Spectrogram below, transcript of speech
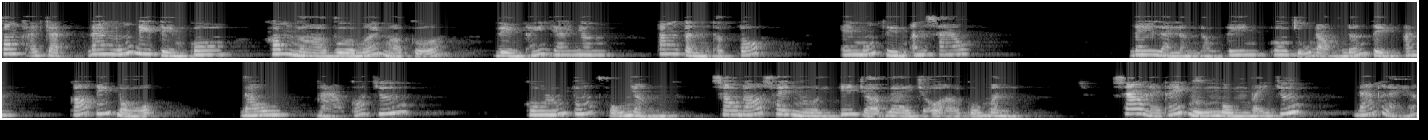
Phong Khải Trạch đang muốn đi tìm cô, không ngờ vừa mới mở cửa, liền thấy gia nhân, tâm tình thật tốt. Em muốn tìm anh sao? Đây là lần đầu tiên cô chủ động đến tìm anh, có tiến bộ. Đâu, nào có chứ. Cô lúng túng phủ nhận, sau đó xoay người đi trở về chỗ ở của mình. Sao lại thấy ngượng ngùng vậy chứ? Đáng lẽ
